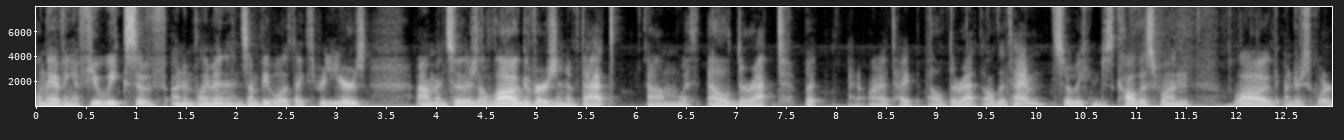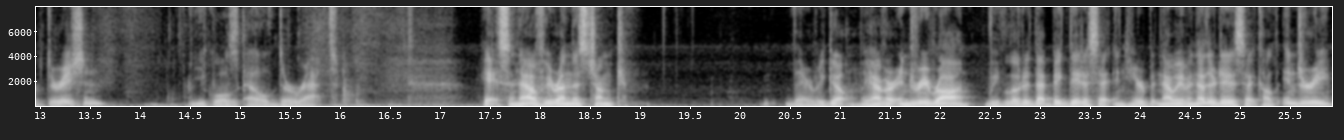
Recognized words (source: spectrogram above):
only having a few weeks of unemployment and some people with like three years. Um, and so there's a log version of that um, with L durat, but I don't want to type durat all the time. So we can just call this one log underscore duration equals durat. Okay, so now if we run this chunk, there we go. We have our injury raw. We've loaded that big data set in here, but now we have another data set called injury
